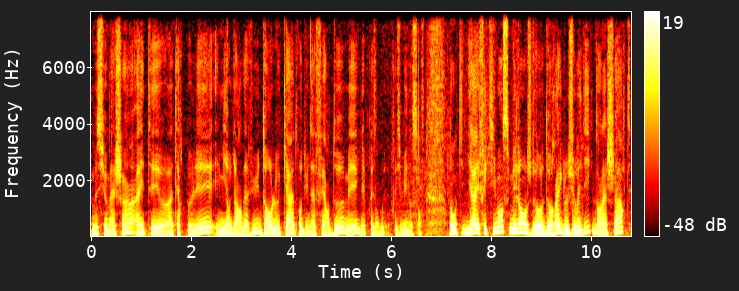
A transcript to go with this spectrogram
Monsieur Machin a été euh, interpellé et mis en garde à vue dans le cadre d'une affaire 2, mais il est présumé innocent. Donc il y a effectivement ce mélange de, règles juridiques dans la charte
